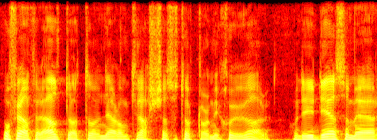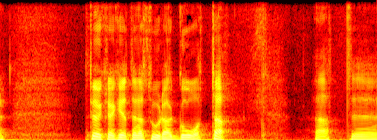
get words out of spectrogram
Och framförallt då att när de kraschar så störtar de i sjöar. Och det är ju det som är spökraketernas stora gåta. Att eh,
